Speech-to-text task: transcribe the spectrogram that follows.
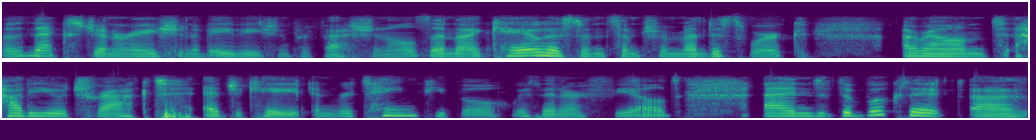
the next generation of aviation professionals, and ICAO has done some tremendous work around how do you attract, educate, and retain people within our field. And the book that uh,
